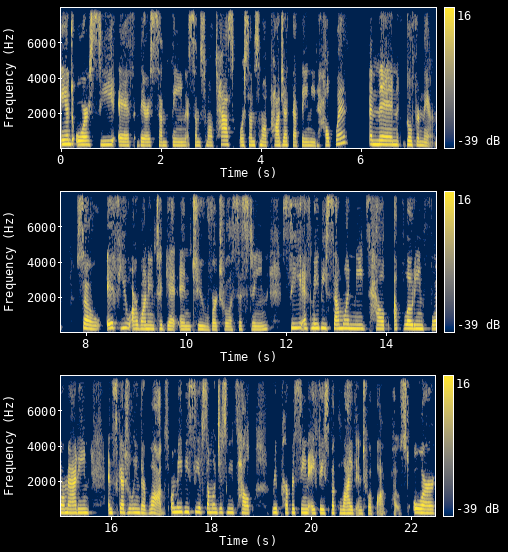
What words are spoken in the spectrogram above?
and or see if there's something some small task or some small project that they need help with and then go from there so if you are wanting to get into virtual assisting, see if maybe someone needs help uploading, formatting, and scheduling their blogs, or maybe see if someone just needs help repurposing a Facebook Live into a blog post, or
